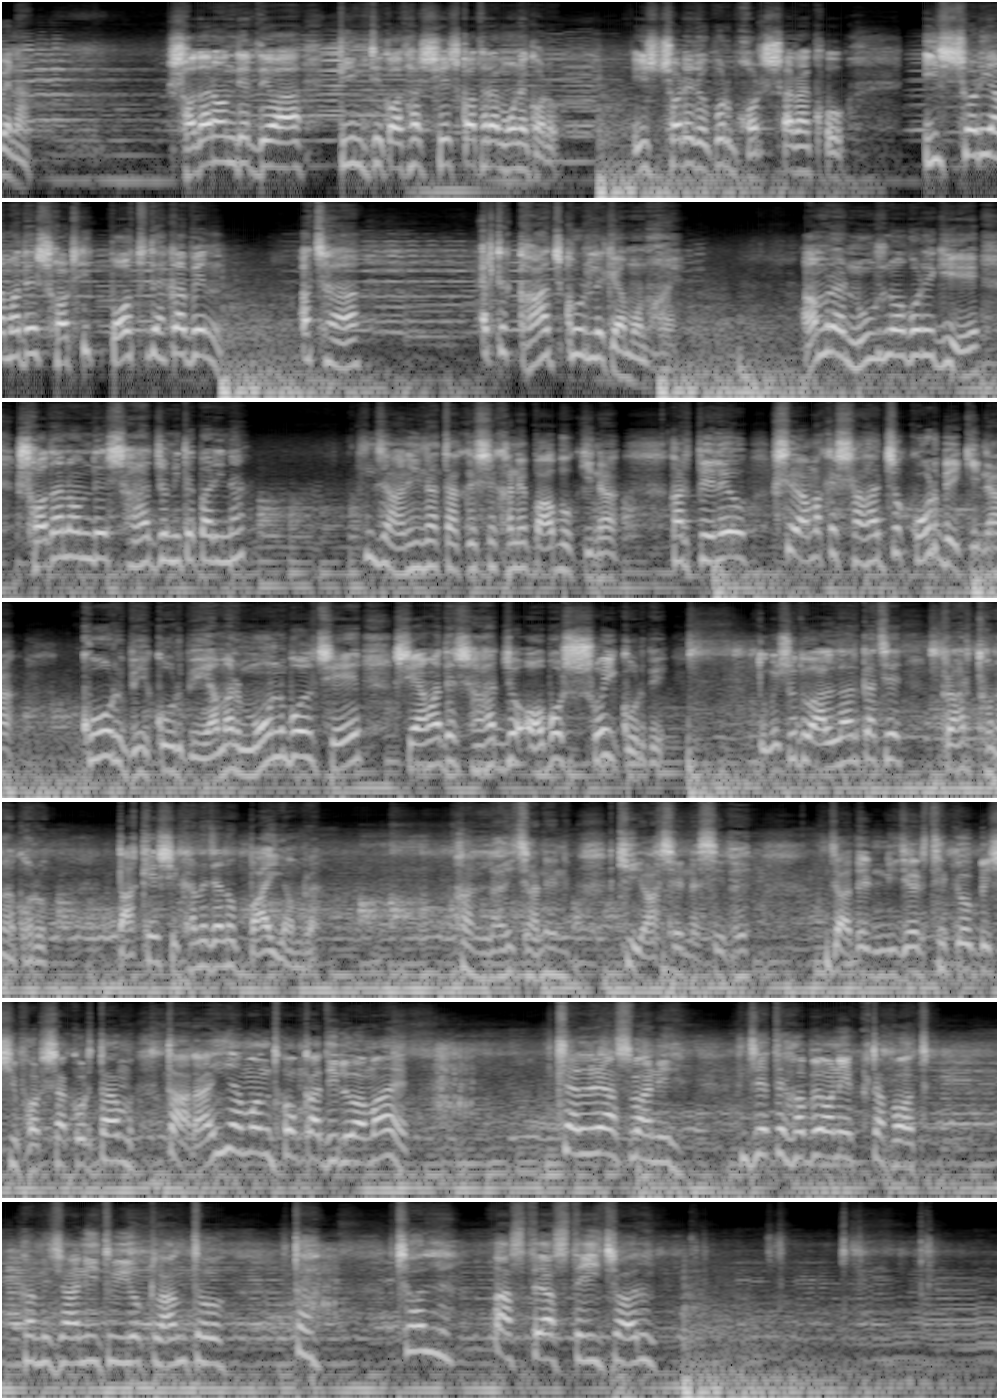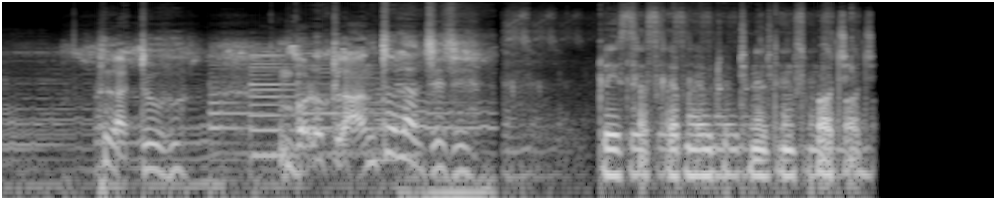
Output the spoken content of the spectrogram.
হবে না। সদানন্দের দেওয়া তিনটি কথার শেষ কথাটা মনে করো। ঈশ্বরের ওপর ভরসা রাখো। ঈশ্বরই আমাদের সঠিক পথ দেখাবেন। আচ্ছা একটা কাজ করলে কেমন হয়? আমরা নূরনগরে গিয়ে সদানন্দের সাহায্য নিতে পারি না? জানি না তাকে সেখানে পাবো কিনা আর পেলেও সে আমাকে সাহায্য করবে কিনা। করবে করবে। আমার মন বলছে সে আমাদের সাহায্য অবশ্যই করবে। তুমি শুধু আল্লাহর কাছে প্রার্থনা করো, তাকে সেখানে যেন পাই আমরা। আল্লাহ জানেন কি আছে নসিবে। যাদের নিজের থেকেও বেশি ভরসা করতাম, তারাই এমন ধোঁকা দিল আমায়। চল রে আসমানি, যেতে হবে অনেকটা পথ। আমি জানি তুইও ক্লান্ত। তা চল, আস্তে আস্তেই চল। লাট্টু, বড় ক্লান্ত লাগছে যে Please subscribe my YouTube channel. Thanks for watching.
